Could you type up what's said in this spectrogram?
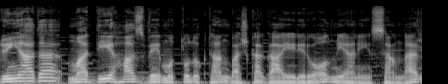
Dünyada maddi haz ve mutluluktan başka gayeleri olmayan insanlar,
